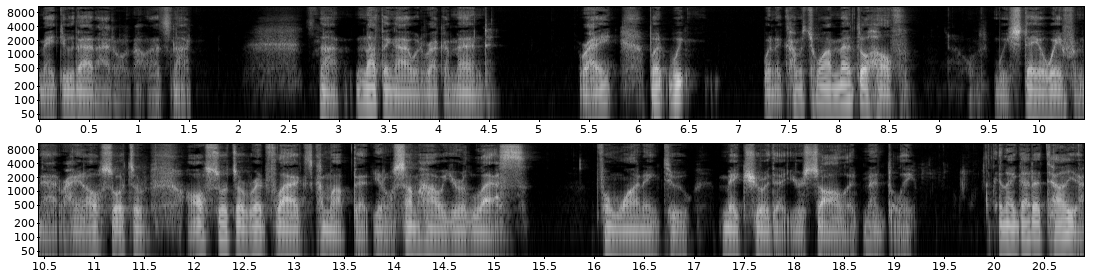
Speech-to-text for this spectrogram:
may do that. I don't know. That's not it's not nothing I would recommend, right? But we when it comes to our mental health, we stay away from that, right? All sorts of all sorts of red flags come up that, you know, somehow you're less for wanting to make sure that you're solid mentally. And I got to tell you,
